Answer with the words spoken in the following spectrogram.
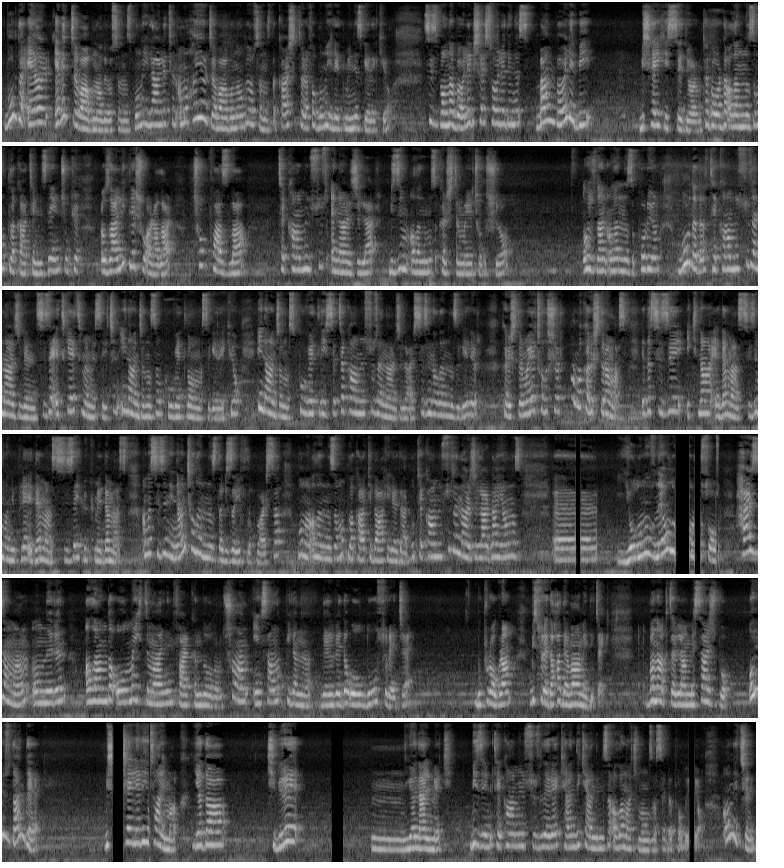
Burada eğer evet cevabını alıyorsanız bunu ilerletin ama hayır cevabını alıyorsanız da karşı tarafa bunu iletmeniz gerekiyor. Siz bana böyle bir şey söylediniz. Ben böyle bir bir şey hissediyorum. Tabi orada alanınızı mutlaka temizleyin. Çünkü özellikle şu aralar çok fazla tekamülsüz enerjiler bizim alanımızı karıştırmaya çalışıyor. O yüzden alanınızı koruyun. Burada da tekamülsüz enerjilerin size etki etmemesi için inancınızın kuvvetli olması gerekiyor. İnancınız kuvvetli ise tekamülsüz enerjiler sizin alanınızı gelir karıştırmaya çalışır ama karıştıramaz. Ya da sizi ikna edemez, sizi manipüle edemez, size hükmedemez. Ama sizin inanç alanınızda bir zayıflık varsa bunu alanınıza mutlaka ki dahil eder. Bu tekamülsüz enerjilerden yalnız e, yolunuz ne olursa olsun her zaman onların alanda olma ihtimalinin farkında olun. Şu an insanlık planı devrede olduğu sürece bu program bir süre daha devam edecek. Bana aktarılan mesaj bu. O yüzden de bir şeyleri saymak ya da kibire yönelmek bizim tekamülsüzlere kendi kendimize alan açmamıza sebep oluyor. Onun için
